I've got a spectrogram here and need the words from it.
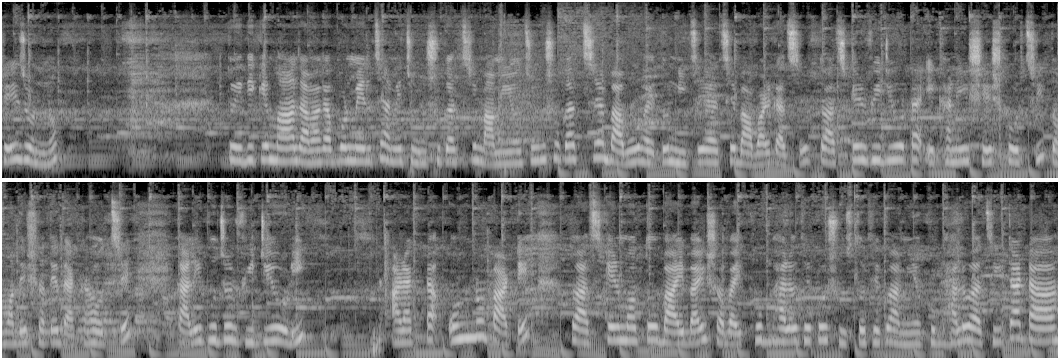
সেই জন্য। তো এদিকে মা জামা কাপড় মেলছে, আমি চুল শুকাচ্ছি, মামিও চুল শুকাচ্ছে, বাবু হয়তো নিচে আছে, বাবার কাছে। তো আজকের ভিডিওটা এখানেই শেষ করছি, তোমাদের সাথে দেখা হচ্ছে কালী পুজোর ভিডিওরই আর একটা অন্য পার্টে। তো আজকের মতো বাই বাই, সবাই খুব ভালো থেকো, সুস্থ থেকো, আমিও খুব ভালো আছি, টাটা!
